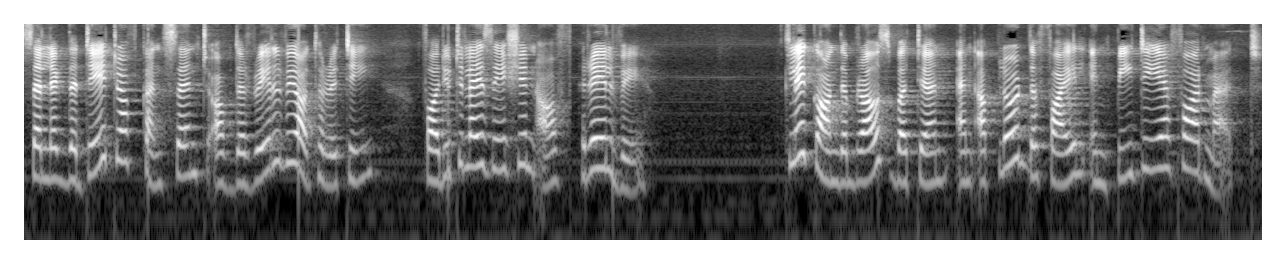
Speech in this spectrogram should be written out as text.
select the date of consent of the Railway Authority for utilization of railway. Click on the Browse button and upload the file in PDF format.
